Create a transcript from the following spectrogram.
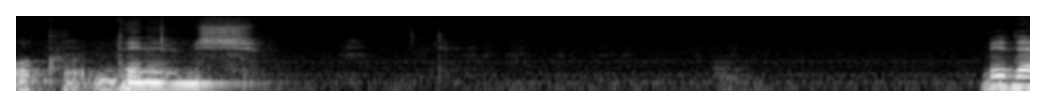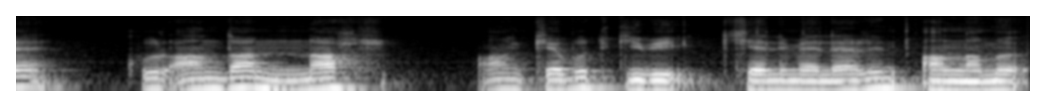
oku denilmiş. Bir de Kur'an'dan Nahl, Ankebut gibi kelimelerin anlamı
